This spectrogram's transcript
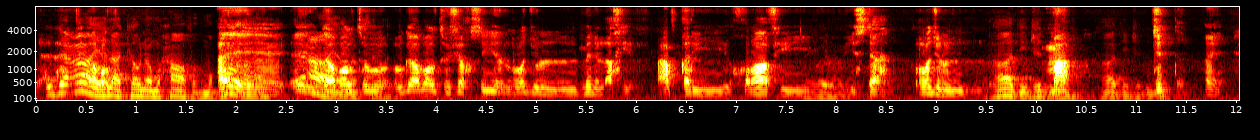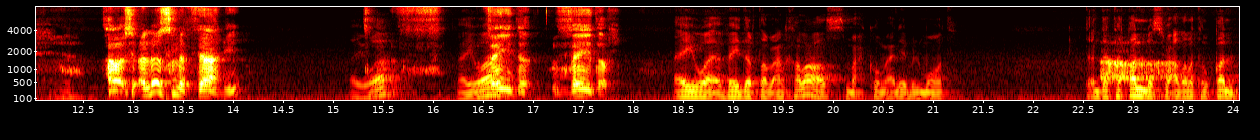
يعني ودعاية لا كونه محافظ مقاطعه اي اي وقابلته وقابلته شخصيا رجل من الأخير عبقري خرافي يستاهل. الرجل هادي جدا ما هادي جدا. جدا اي الاسم الثاني أيوه أيوه. فيدر فيدر. أيوه فيدر طبعا خلاص محكوم عليه بالموت. عنده تقلص في عضلة القلب.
